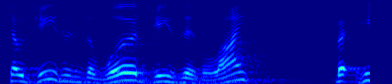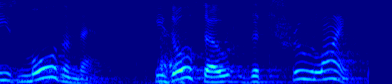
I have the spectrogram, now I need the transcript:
So Jesus is the Word, Jesus is life, but He's more than that. He's also the true light.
